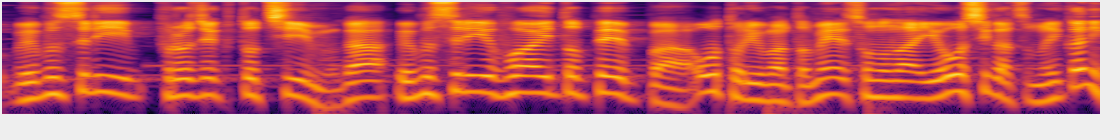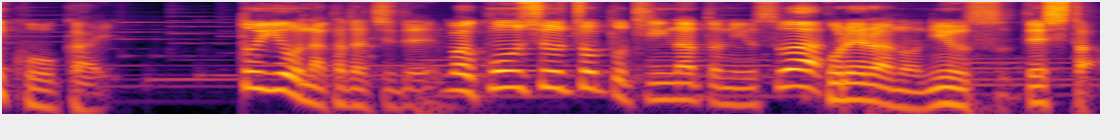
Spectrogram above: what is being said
Web3 プロジェクトチームが Web3 ホワイトペーパーを取りまとめ、その内容を4月6日に公開。というような形で、まあ今週ちょっと気になったニュースはこれらのニュースでした。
